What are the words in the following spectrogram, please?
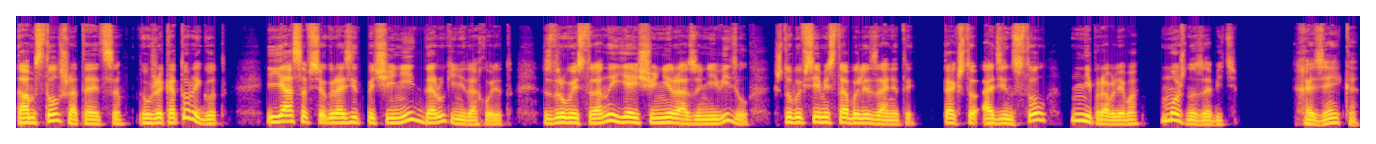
Там стол шатается. Уже который год. Яса все грозит починить, да руки не доходят. С другой стороны, я еще ни разу не видел, чтобы все места были заняты. Так что один стол — не проблема, можно забить. Хозяйка,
